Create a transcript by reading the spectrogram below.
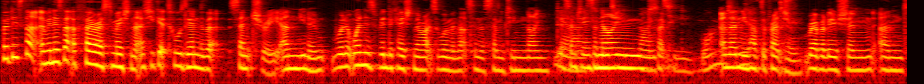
But is that, I mean, is that a fair estimation that as you get towards the end of that century, and, you know, when, when is Vindication of the Rights of Women? That's in the 1790, yeah, 1789. and then you have the French two. Revolution and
